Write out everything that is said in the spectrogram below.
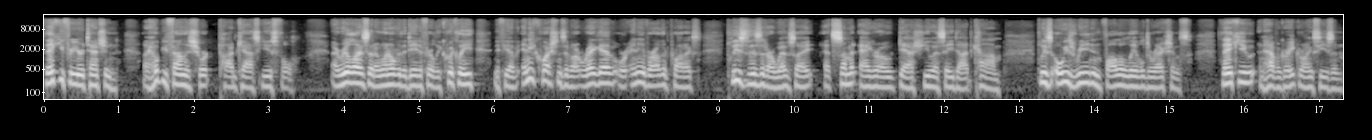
Thank you for your attention. I hope you found this short podcast useful. I realize that I went over the data fairly quickly, and if you have any questions about Regev or any of our other products, please visit our website at summitagro-usa.com. Please always read and follow label directions. Thank you, and have a great growing season.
